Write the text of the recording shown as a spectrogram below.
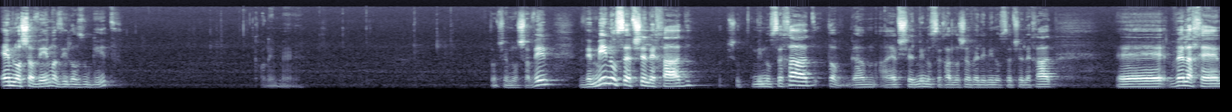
הם לא שווים, אז היא לא זוגית. אה, טוב שהם לא שווים. ומינוס f של 1, זה פשוט מינוס 1, טוב, גם ה-f של מינוס 1 לא שווה למינוס f של 1. אה, ולכן,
